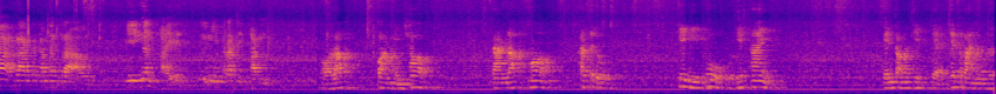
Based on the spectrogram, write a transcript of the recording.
ถ้าการกระทำดังกล่าว มีเงื่อนไขหรือมีพระราชธรรมขอรับความเห็นชอบ การรับมอบพัสดุ ที่มีผู้อุทิศให้ เป็นกรรมสิทธิ์แก่เทศบาลเมืองเล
